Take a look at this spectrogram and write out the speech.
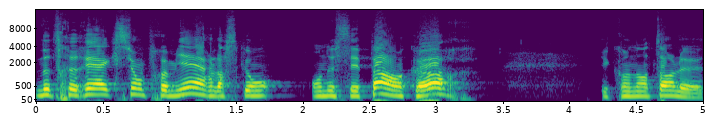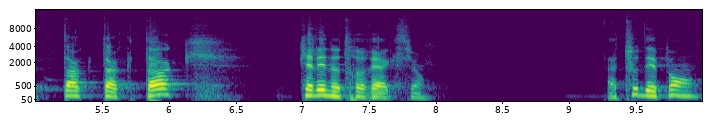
notre réaction première, lorsqu'on ne sait pas encore, et qu'on entend le toc, toc, toc, quelle est notre réaction? À Tout dépend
